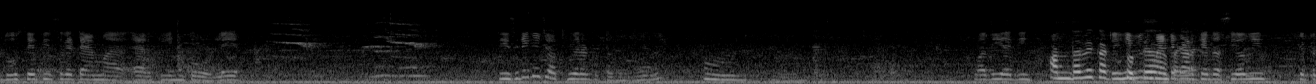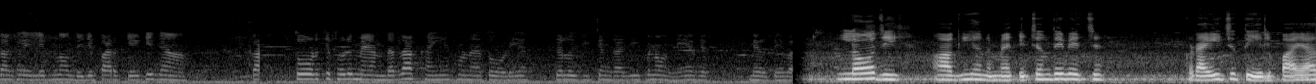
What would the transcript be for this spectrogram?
ਦੂਸਰੇ, ਤੀਸਰੇ ਟਾਈਮ ਐਰਕੀ ਨੂੰ ਤੋੜ ਲਏ ਤੀਸਰੀ ਕਿ ਚੌਥੀ ਵਾਰ ਟੁੱਟ ਗਈ ਹੈ ਨਾ? ਵਧੀਆ ਜੀ। ਅੰਦਰ ਵੀ ਕੱਟ ਤੁਸੀਂ ਵੀ ਟੁੱਟਿਆ ਕਰਕੇ ਦੱਸਿਓ ਵੀ ਕਿਸ ਤਰ੍ਹਾਂ ਕਰੇਲੇ ਬਣਾਉਂਦੇ ਜੇ ਭਰ ਕੇ ਕਿ ਜਾਂ ਤੋੜ ਕੇ ਥੋੜੇ ਮੈਂ ਅੰਦਰ ਰੱਖ ਆਈ ਹੁਣ ਇਹ ਤੋੜੇ ਆ। ਚਲੋ ਜੀ ਚੰਗਾ ਜੀ ਬਣਾਉਣੇ ਆ ਫਿਰ ਮਿਲਦੇ ਆ ਲਓ ਜੀ ਆ ਗਈ ਹੁਣ ਮੈਂ ਕਿਚਨ ਦੇ ਵਿੱਚ। ਕੜਾਈ 'ਚ ਤੇਲ ਪਾਇਆ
